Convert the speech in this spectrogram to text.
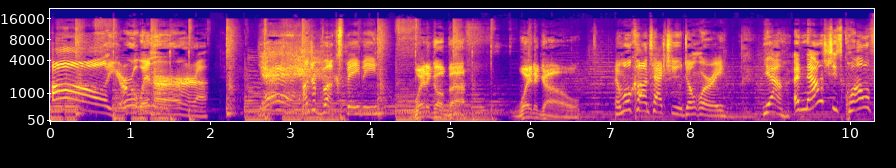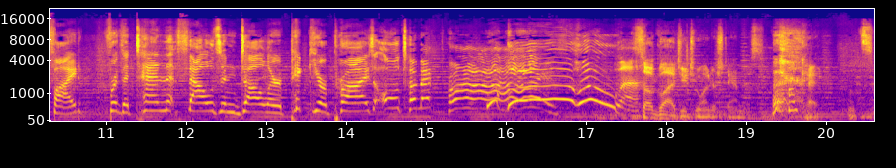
Paul. You're a winner. Yeah. Hundred bucks, baby. Way to go, Beth. Way to go. And we'll contact you. Don't worry. Yeah, and now she's qualified for the ten thousand dollar pick your prize ultimate prize. Woohoo! So glad you two understand this. Okay, let's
